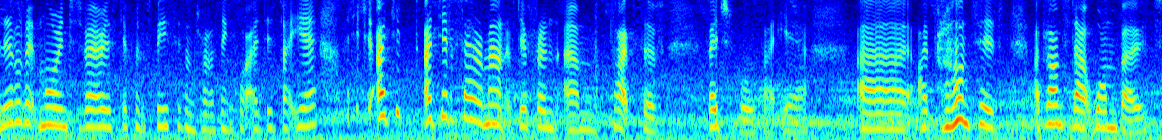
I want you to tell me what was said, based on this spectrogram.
Little bit more into various different species. I'm trying to think what I did that year. I did. I did. I did a fair amount of different um, types of vegetables that year. Uh, I planted. I planted out one boat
